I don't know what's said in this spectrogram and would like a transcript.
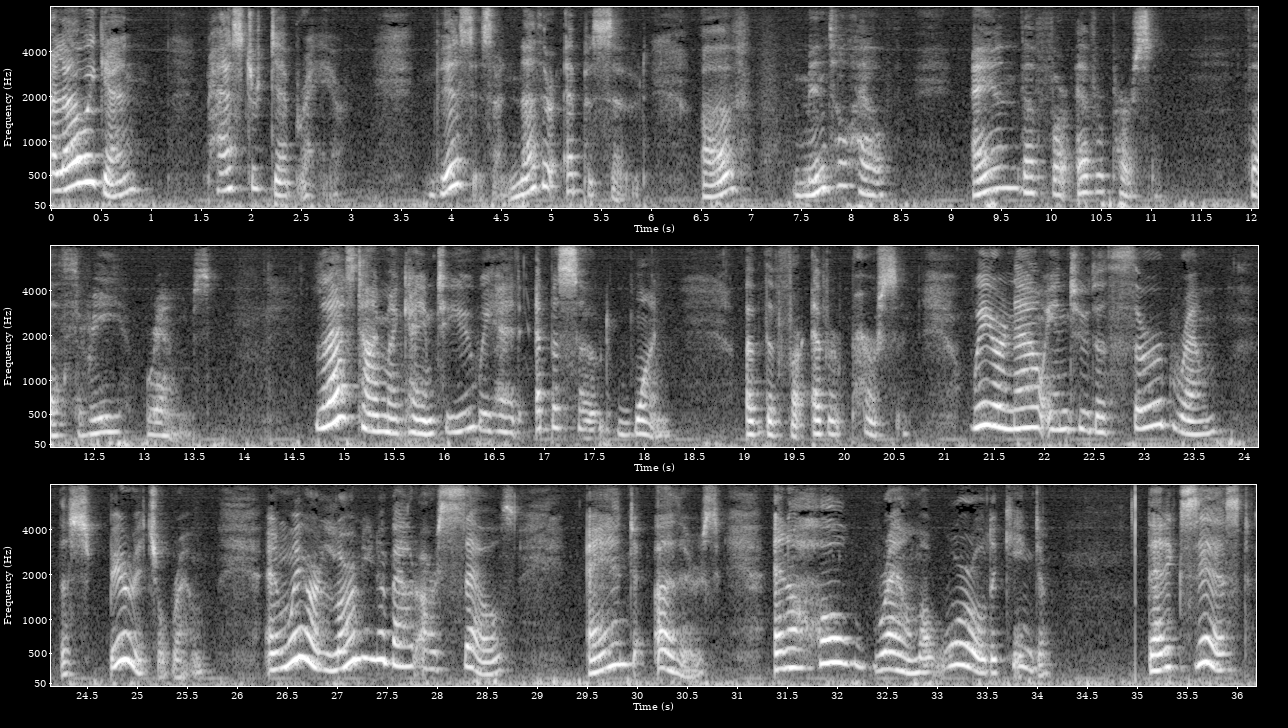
Hello again, Pastor Deborah here. This is another episode of Mental Health and the Forever Person, the three realms. Last time I came to you, we had episode one of the Forever Person. We are now into the third realm, the spiritual realm, and we are learning about ourselves and others and a whole realm, a world, a kingdom that exists,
